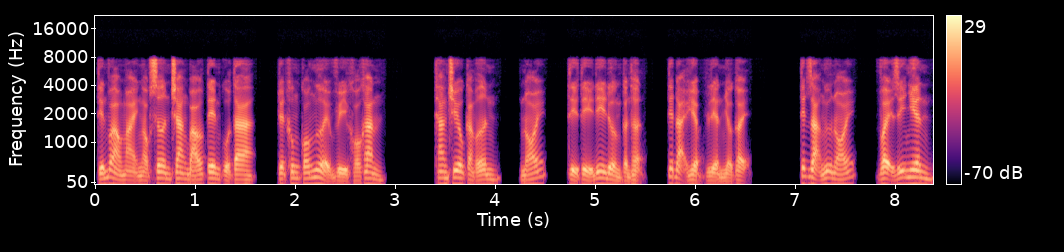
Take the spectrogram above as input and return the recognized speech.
Tiến vào mài ngọc sơn trang báo tên của ta, tuyệt không có người vì khó khăn. Thang chiêu cảm ơn, nói tỉ tỉ đi đường cẩn thận, tiết đại hiệp liền nhờ cậy. Tiết dạng ngữ nói, vậy dĩ nhiên,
